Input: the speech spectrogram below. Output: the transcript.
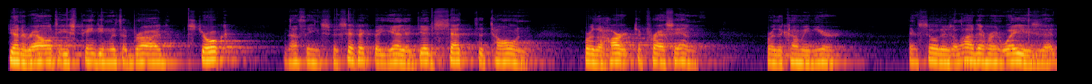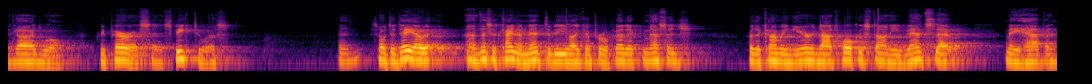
generalities, painting with a broad stroke, nothing specific, but yet it did set the tone for the heart to press in for the coming year. And so there's a lot of different ways that God will prepare us and speak to us. And so today, I, uh, this is kind of meant to be like a prophetic message for the coming year, not focused on events that may happen,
